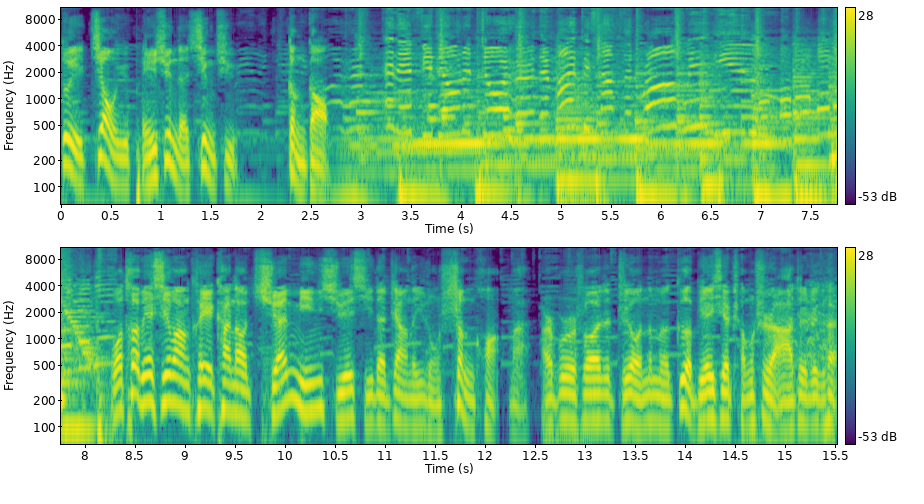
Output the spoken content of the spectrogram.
对教育培训的兴趣更高。我特别希望可以看到全民学习的这样的一种盛况啊，而不是说只有那么个别一些城市啊对这个。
